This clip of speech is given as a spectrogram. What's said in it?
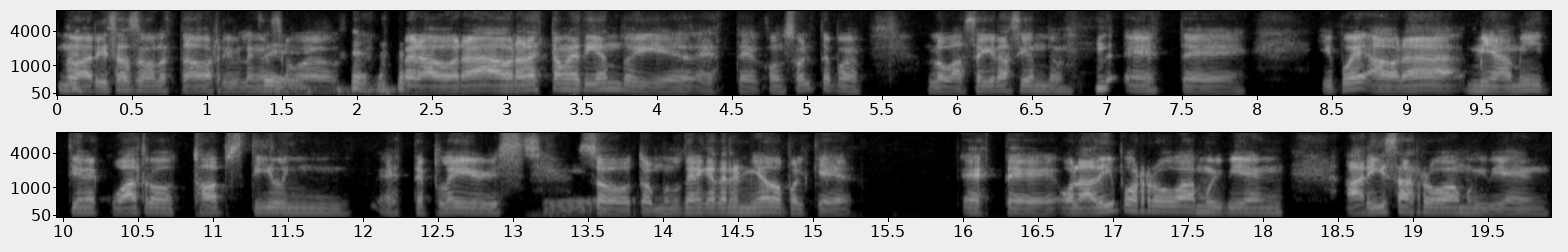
No, Arisa solo estaba horrible en ese juego. Pero ahora, ahora le está metiendo y este, con suerte, pues lo va a seguir haciendo. Este, y pues ahora Miami tiene cuatro top stealing este, players. So, todo el mundo tiene que tener miedo porque este, Oladipo roba muy bien, Arisa roba muy bien.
